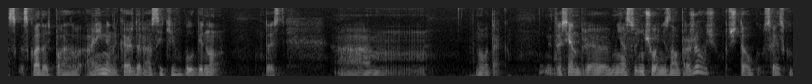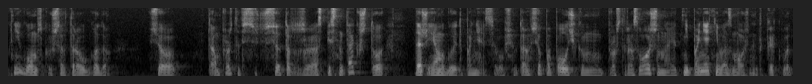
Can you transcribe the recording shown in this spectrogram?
складывать пазлы, а именно каждый раз идти в глубину. То есть, эм, ну вот так. То есть я, например, не особо, ничего не знал про желчь, прочитал советскую книгу Омскую 62 года. Все там просто все, все расписано так, что даже я могу это понять. В общем, там все по полочкам просто разложено, это не понять невозможно, это как вот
